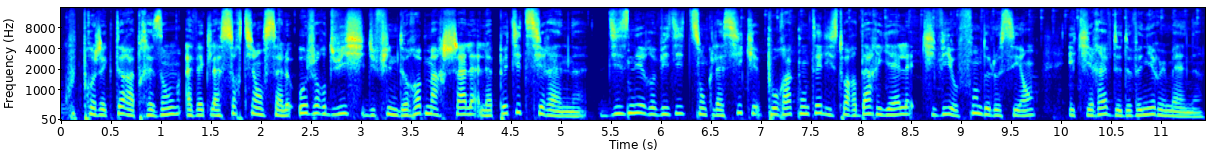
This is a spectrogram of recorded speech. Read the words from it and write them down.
coup de projecteur à présent avec la sortie en salle aujourd'hui du film de Rob Marshall La Petite Sirène. Disney revisite son classique pour raconter l'histoire d'Ariel qui vit au fond de l'océan et qui rêve de devenir humaine.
